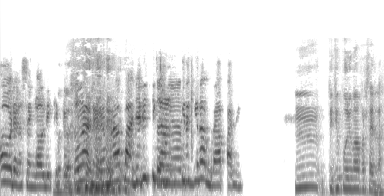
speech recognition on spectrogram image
Oh, udah kesenggol dikit. Kebetulan ya. Berapa? Jadi tinggal kira-kira berapa nih? Hmm, 75% lah.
